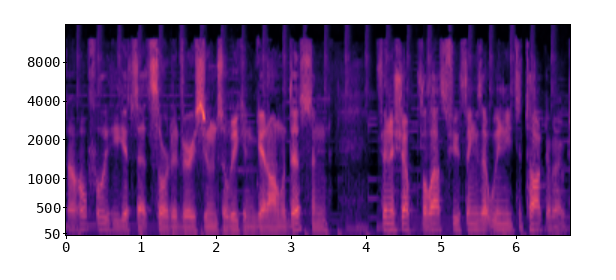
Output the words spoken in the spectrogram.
So hopefully he gets that sorted very soon so we can get on with this and finish up the last few things that we need to talk about.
